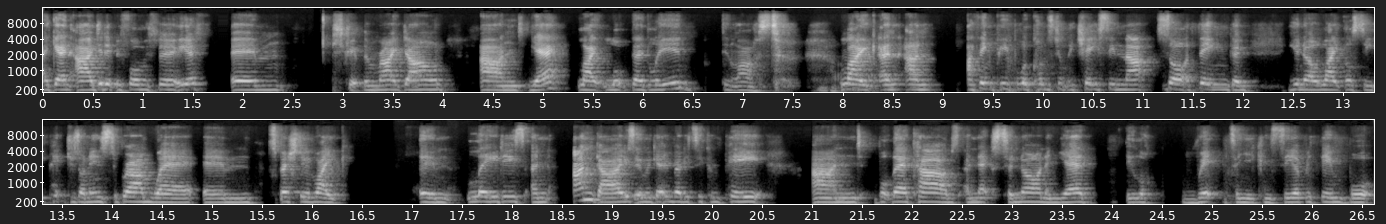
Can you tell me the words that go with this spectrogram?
again i did it before my 30th um stripped them right down. And yeah like look dead lean didn't last. Like and and I think people are constantly chasing that sort of thing. And, you know, like they'll see pictures on Instagram where, um, especially like um, ladies and, and guys who are getting ready to compete and, but their carbs are next to none. And yeah, they look ripped and you can see everything, but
